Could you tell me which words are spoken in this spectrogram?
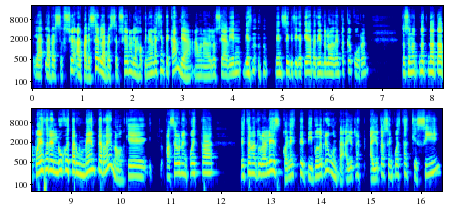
la, percepción, al parecer, la percepción y las opiniones de la gente cambia a una velocidad bien, bien, bien significativa dependiendo de los eventos que ocurran. Entonces, no, no, te puedes dar el lujo de estar un mes en terreno, que para hacer una encuesta de esta naturaleza, con este tipo de preguntas. Hay otras, hay otras encuestas que sí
